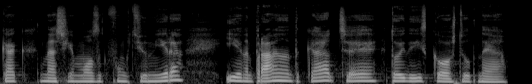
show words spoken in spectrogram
как нашия мозък функционира и е направена така, че той да иска още от нея.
